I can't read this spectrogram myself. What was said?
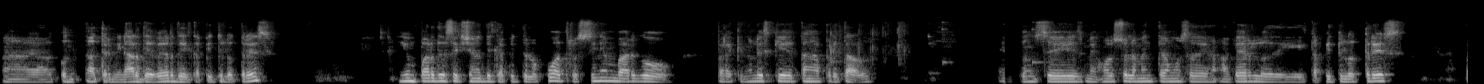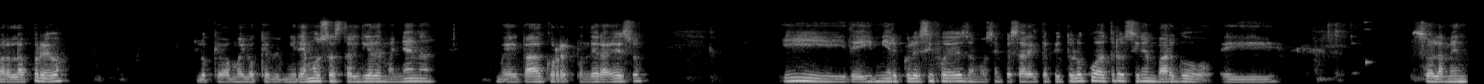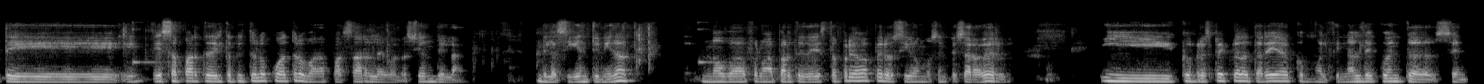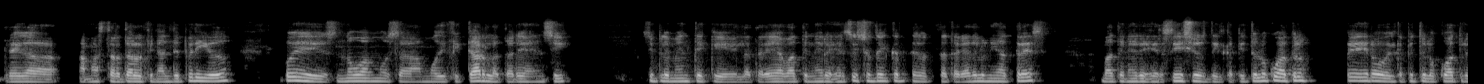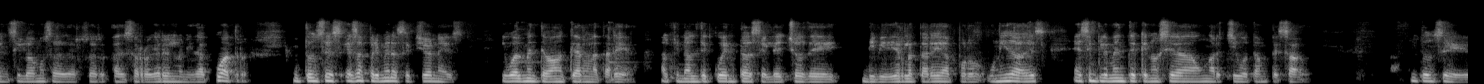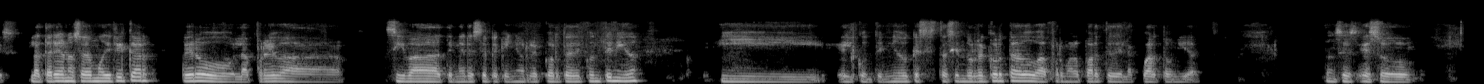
a, a, terminar de ver del capítulo 3 y un par de secciones del capítulo 4. Sin embargo, para que no les quede tan apretado, entonces mejor solamente vamos a, a ver lo del capítulo 3 para la prueba. Lo que, vamos, lo que miremos hasta el día de mañana eh, va a corresponder a eso. Y de ahí miércoles y jueves vamos a empezar el capítulo 4. Sin embargo, eh, solamente esa parte del capítulo 4 va a pasar a la evaluación de la, de la siguiente unidad. No va a formar parte de esta prueba, pero sí vamos a empezar a verlo. Y con respecto a la tarea, como al final de cuentas se entrega a más tardar al final de periodo, pues no vamos a modificar la tarea en sí. Simplemente que la tarea va a tener ejercicios de la tarea de la unidad 3, va a tener ejercicios del capítulo 4 pero el capítulo 4 en sí lo vamos a, a desarrollar en la unidad 4. Entonces, esas primeras secciones igualmente van a quedar en la tarea. Al final de cuentas, el hecho de dividir la tarea por unidades es simplemente que no sea un archivo tan pesado. Entonces, la tarea no se va a modificar, pero la prueba sí va a tener ese pequeño recorte de contenido y el contenido que se está siendo recortado va a formar parte de la cuarta unidad. Entonces, eso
